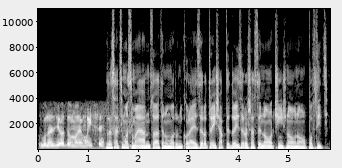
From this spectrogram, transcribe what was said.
Bună ziua, domnule Moise. Lăsați-mă să mai anunț o dată numărul, Nicolae. 0372069599. Poftiți!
